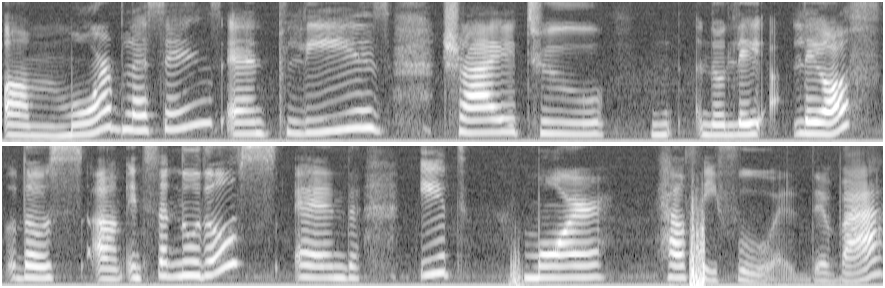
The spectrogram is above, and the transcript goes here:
um, more blessings and please try to n- no, lay, lay off those um, instant noodles and eat more healthy food, diba?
